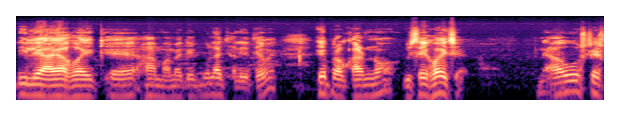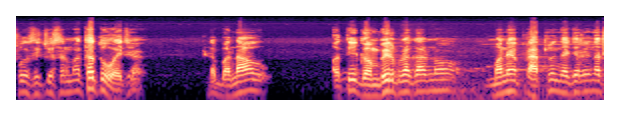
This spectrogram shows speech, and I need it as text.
ડીલે આવ્યા હોય કે હા, મામે કંઈક બોલાચાલી થઈ હોય, એ પ્રકારનો વિષય હોય છે. અને આવું સ્ટ્રેસફુલ સિચ્યુએશનમાં થતું હોય છે. એટલે બનાવ અતિ ગંભીર પ્રકારનો મને પ્રાથમિક નજરે નથી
